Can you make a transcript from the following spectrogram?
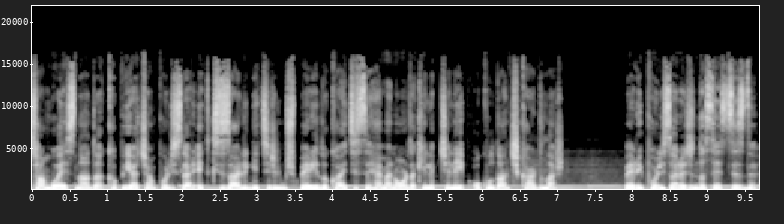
Tam bu esnada kapıyı açan polisler etkisiz hale getirilmiş Barry Lukaitis'i hemen orada kelepçeleyip okuldan çıkardılar. Barry polis aracında sessizdi.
